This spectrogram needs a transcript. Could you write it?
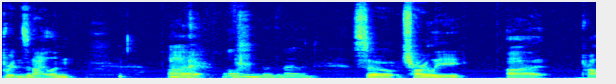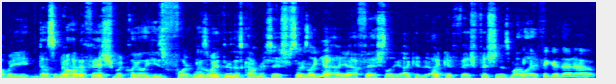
Britain's an island." Uh. All England's an island. so Charlie uh, probably doesn't know how to fish, but clearly he's flirting his way through this conversation. So he's like, "Yeah, yeah, fish. Like, I could, I could fish. Fishing is my We life." figure that out.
